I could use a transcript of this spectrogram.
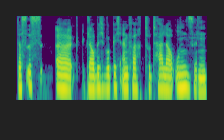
Das ist, äh, glaube ich, wirklich einfach totaler Unsinn.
